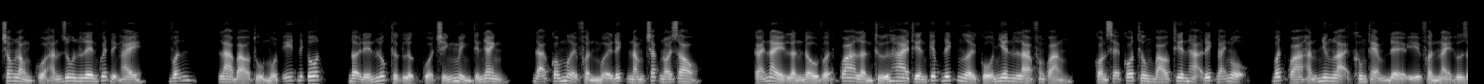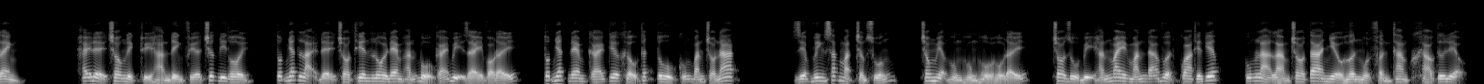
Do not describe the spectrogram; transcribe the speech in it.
trong lòng của hắn run lên quyết định hay, vẫn là bảo thủ một ít đích tốt, đợi đến lúc thực lực của chính mình tiến nhanh, đã có mười phần mười đích nắm chắc nói sau. Cái này lần đầu vượt qua lần thứ hai thiên kiếp đích người cố nhiên là phong quang, còn sẽ có thông báo thiên hạ đích đãi ngộ, bất quá hắn nhưng lại không thèm để ý phần này hư danh. Hãy để cho nghịch thủy hàn đỉnh phía trước đi thôi, tốt nhất lại để cho thiên lôi đem hắn bổ cái bị dày vào đấy, tốt nhất đem cái kia khẩu thất tu cũng bắn tròn nát. Diệp vinh sắc mặt trầm xuống, trong miệng hùng hùng hổ hổ đấy cho dù bị hắn may mắn đã vượt qua thiên kiếp, cũng là làm cho ta nhiều hơn một phần tham khảo tư liệu,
